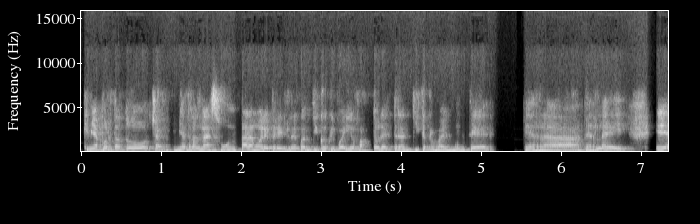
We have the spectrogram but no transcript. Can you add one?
che mi ha portato, cioè mi ha trasmesso un tale amore per il greco antico che poi io ho fatto lettere antiche probabilmente per, per lei, e,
